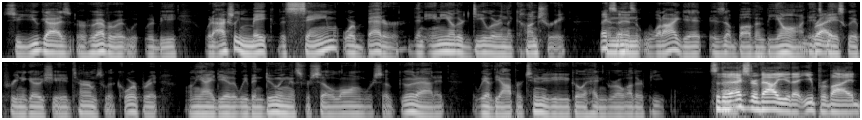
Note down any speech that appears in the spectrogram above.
So you guys or whoever it w- would be would actually make the same or better than any other dealer in the country. Makes and sense. then what I get is above and beyond. It's Right. basically a pre-negotiated terms with corporate on the idea that we've been doing this for so long, we're so good at it that we have the opportunity to go ahead and grow other people. So the extra value that you provide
